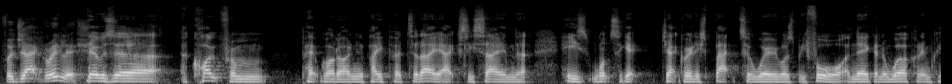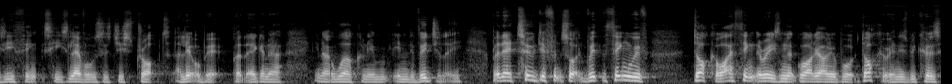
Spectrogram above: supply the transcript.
for Jack Grealish? There was a, a quote from Pep Guardiola in the paper today actually saying that he wants to get Jack Grealish back to where he was before and they're going to work on him because he thinks his levels has just dropped a little bit but they're going to you know work on him individually. But they're two different sort Of, but the thing with Doku I think the reason that Guardiola brought Doku in is because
